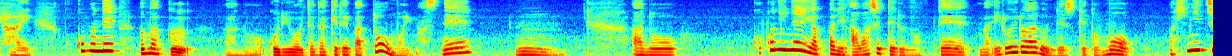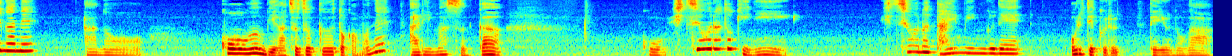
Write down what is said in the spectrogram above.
はい、ここもねうまくあのご利用いただければと思いますね。うん、あのここにねやっぱり合わせてるのっていろいろあるんですけども、まあ、日にちがねあの幸運日が続くとかもねありますがこう必要な時に必要なタイミングで降りてくるっていうのが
